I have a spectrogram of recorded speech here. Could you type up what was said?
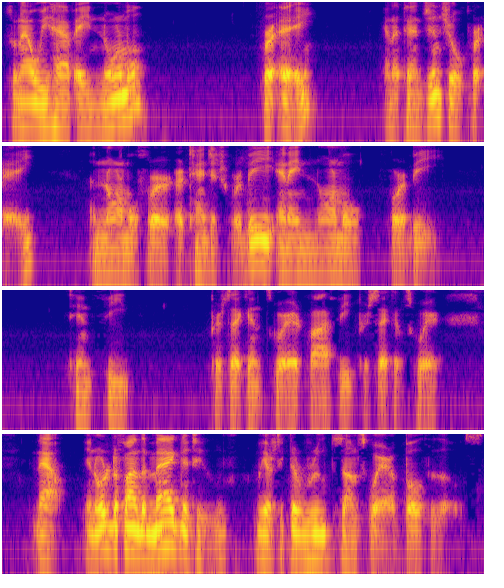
So now we have a normal for A and a tangential for A, a normal for a tangential for B, and a normal for B. 10 feet per second squared, 5 feet per second squared. Now, in order to find the magnitude, we have to take the root sum square of both of those.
